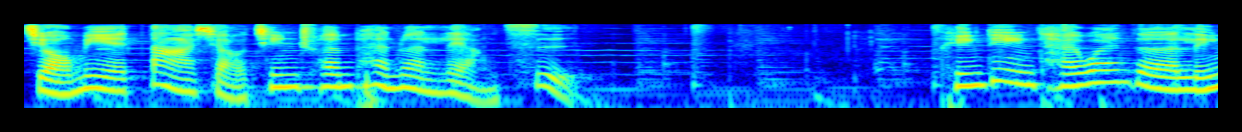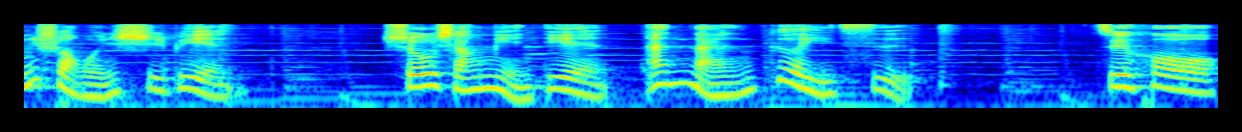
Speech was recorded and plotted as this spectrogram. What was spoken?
剿灭大小金川叛乱两次，平定台湾的林爽文事变，收降缅甸、安南各一次，最后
